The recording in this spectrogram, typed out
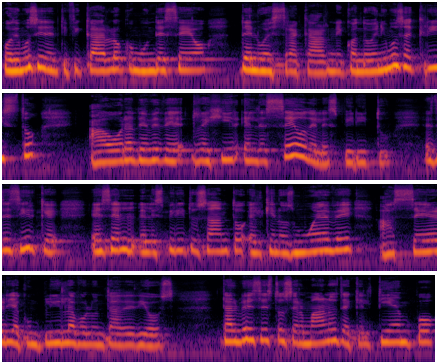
podemos identificarlo como un deseo de nuestra carne. Cuando venimos a Cristo, ahora debe de regir el deseo del Espíritu. Es decir, que es el, el, Espíritu Santo el que nos mueve a hacer y a cumplir la voluntad de Dios. Tal vez estos hermanos de aquel tiempo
